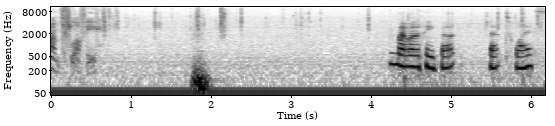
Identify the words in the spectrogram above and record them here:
I'm fluffy. You might want to think about that twice.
